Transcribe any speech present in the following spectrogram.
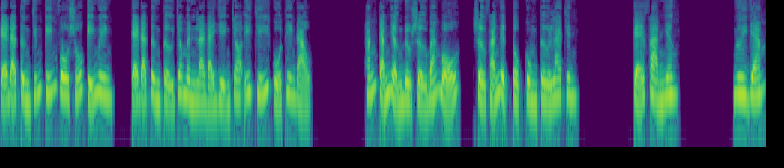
kẻ đã từng chứng kiến vô số kỷ nguyên, kẻ đã từng tự cho mình là đại diện cho ý chí của thiên đạo. Hắn cảm nhận được sự bán bổ, sự phản nghịch tột cùng từ La Chinh. Kẻ phàm nhân. Ngươi dám.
